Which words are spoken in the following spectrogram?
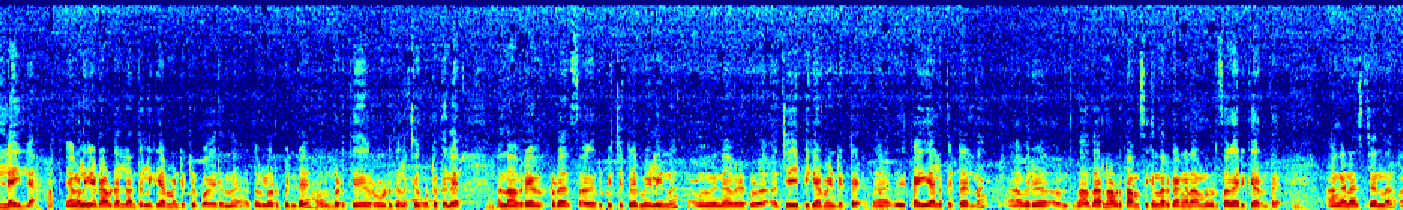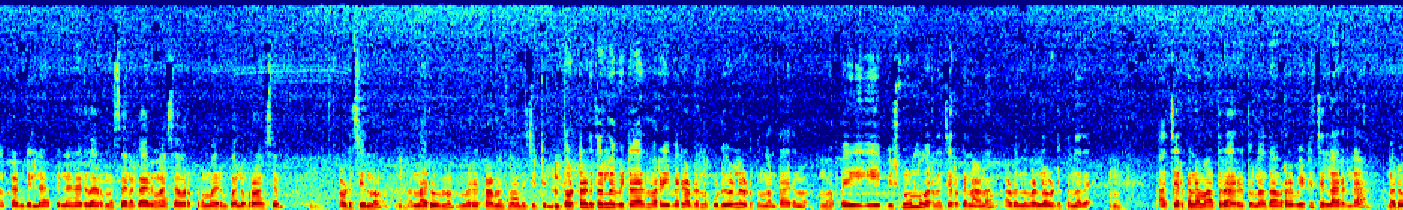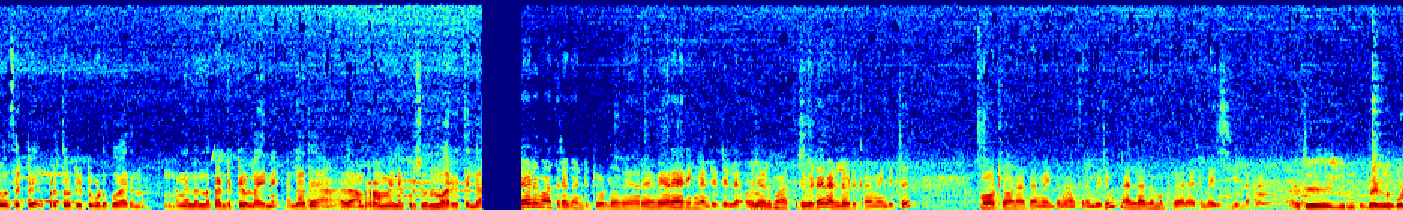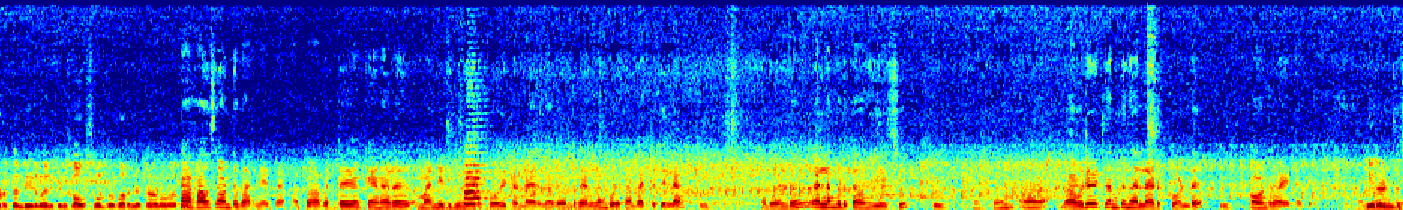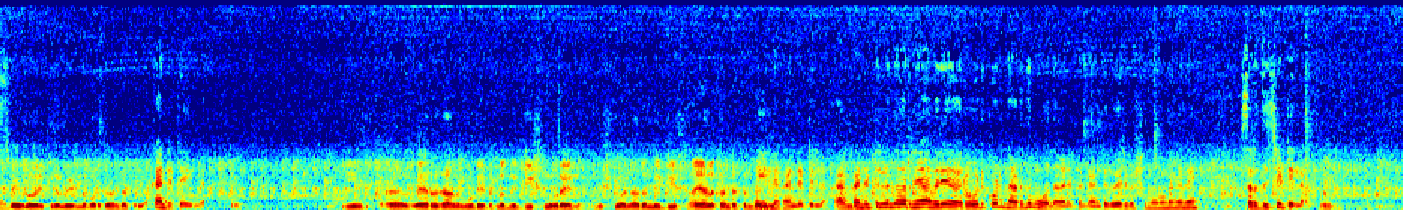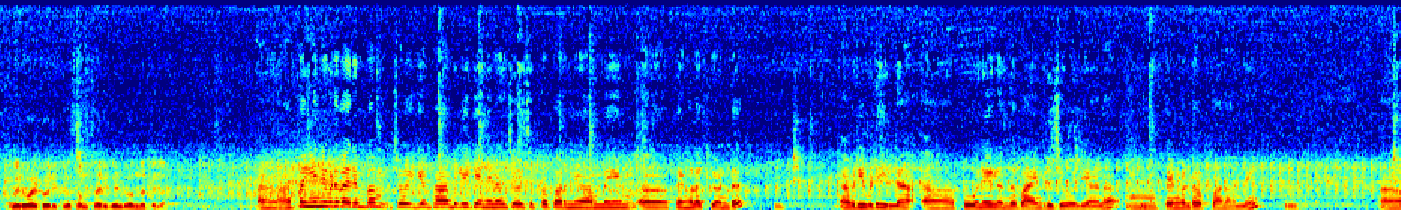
ഇല്ല ഇല്ല. ഞങ്ങൾ ഈയിടെ അവിടെ എല്ലാം തെളിക്കാൻ വേണ്ടിട്ട് പോയിരുന്നു തൊഴിലുറപ്പിന്റെ ഉൾപ്പെടുത്തി റോഡ് തെളിച്ച കൂട്ടത്തിൽ. അന്ന് അവരെ കൂടെ സഹകരിപ്പിച്ചിട്ട് മേളിൽ നിന്ന് പിന്നെ അവരെ കൂടെ ചെയ്യിപ്പിക്കാൻ വേണ്ടിയിട്ട് കൈകാലത്തിട്ടാണ് അവർ സാധാരണ അവിടെ താമസിക്കുന്നവർക്ക് അങ്ങനെ നമ്മളോട് സഹകരിക്കാറുണ്ട്. അങ്ങനെ ചെന്ന് കണ്ടില്ല. പിന്നെ ഹരിതകർമ്മസേനക്കാരും ആശാവർക്കർമാരും പല പ്രാവശ്യം അവിടെ ചെന്നു. അന്നേരം ഒന്നും ഇവരെ കാണാൻ സാധിച്ചിട്ടില്ല. തൊട്ടടുത്തുള്ള വീട്ടുകാരെന്ന് പറയും ഇവർ അവിടെ നിന്ന് കുടിവെള്ളം എടുക്കുന്നുണ്ടായിരുന്നു. അപ്പൊ ഈ- വിഷ്ണു എന്ന് പറഞ്ഞ ചെറുക്കനാണ് അവിടെ നിന്ന് വെള്ളം എടുക്കുന്നത്. ആ ചെറുക്കനെ മാത്രമേ അറിയത്തുള്ളൂ. അത് അവരുടെ വീട്ടിൽ ചെല്ലാറില്ല. ഒരു ഓസിട്ട് ഇപ്പുറത്തോട്ട് ഇട്ട് കൊടുക്കുമായിരുന്നു. അങ്ങനെ ഒന്ന് കണ്ടിട്ടേ ഉള്ളൂ അതിനെ. അല്ലാതെ അവരുടെ അമ്മേനെ കുറിച്ച് ഒന്നും അറിയത്തില്ല. ഒരാൾ മാത്രമേ കണ്ടിട്ടുള്ളൂ. വേറെ വേറെ ആരും കണ്ടിട്ടില്ല. ഒരാൾ മാത്രം ഇവിടെ വെള്ളം എടുക്കാൻ വേണ്ടിയിട്ട് മോട്ടർ ഓണാക്കാൻ വേണ്ടി മാത്രം വരും. അല്ലാതെ നമുക്ക് വേറെ ആരും പരിചയമില്ല. അത് ഈ വെള്ളം കൊടുക്കാൻ തീരുമാനിക്കുന്ന ഹൗസ് ഹോൾഡർ പറഞ്ഞിട്ടാണോ ആ ഹൗസ് ഓണർ പറഞ്ഞിട്ട്. അപ്പോൾ അവരുടെ കിണർ മണ്ണിടിഞ്ഞ് പോയിട്ടുണ്ടായിരുന്നു. അതുകൊണ്ട് വെള്ളം കൊടുക്കാൻ പറ്റത്തില്ല. അതുകൊണ്ട് വെള്ളം കൊടുക്കാമെന്ന് ചോദിച്ചു. അപ്പം അവരുമായിട്ട് നമുക്ക് നല്ല അടുപ്പമുണ്ട്. ഓണറുമായിട്ടൊക്കെ ഈ രണ്ട് സ്ത്രീകൾ ഒരിക്കലും വീടിന് പുറത്ത് കണ്ടിട്ടില്ല. കണ്ടിട്ടേ ഇല്ല ഈ വേറൊരാളും കൂടി നിതീഷ് എന്ന് പറയുന്നത് വിഷ്ണു അല്ലാതെ നിതീഷ്. അയാളെ കണ്ടിട്ടുണ്ട്? ഇല്ല കണ്ടിട്ടില്ല. കണ്ടിട്ടില്ലെന്ന് പറഞ്ഞാൽ അവർ റോഡിൽ കൂടെ നടന്നു പോകുന്നവരായിട്ട് രണ്ടുപേര്. പക്ഷെ നമ്മളങ്ങനെ ശ്രദ്ധിച്ചിട്ടില്ല. ഇവരുമായിട്ട് ഒരിക്കലും സംസാരിക്കേണ്ടി വന്നിട്ടില്ല. ആ പയ്യൻ ഇവിടെ വരുമ്പം ചോദിക്കും ഫാമിലിക്ക് എങ്ങനെയാന്ന് ചോദിച്ചപ്പോൾ പറഞ്ഞു അമ്മയും പെങ്ങളൊക്കെ ഉണ്ട്. അവരിവിടെ ഇല്ല. പൂനെയിൽ എന്തോ ബാങ്കിൽ ജോലിയാണ്. പെങ്ങളുടെ ഒപ്പമാണ് അമ്മയും.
